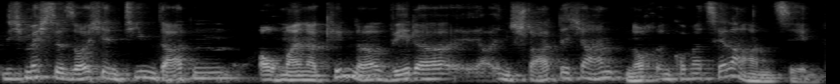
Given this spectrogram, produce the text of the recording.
Und ich möchte solche intimen Daten auch meiner Kinder weder in staatlicher Hand noch in kommerzieller Hand sehen.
